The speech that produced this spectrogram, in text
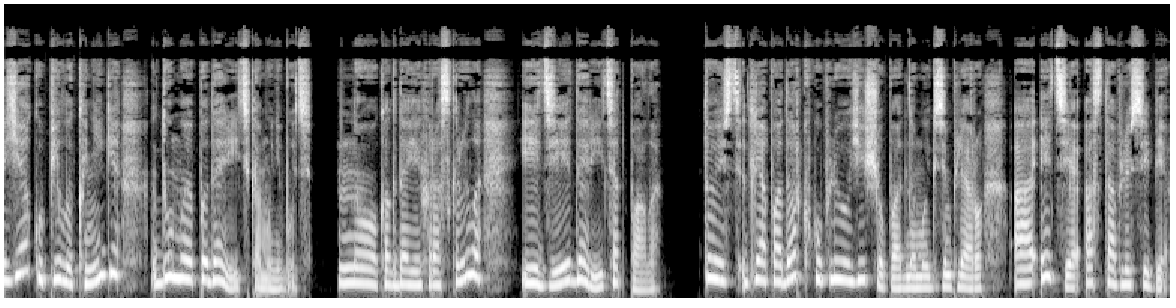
Я купила книги, думая подарить кому-нибудь. Но когда я их раскрыла, идея дарить отпала. То есть для подарка куплю еще по одному экземпляру, а эти оставлю себе.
